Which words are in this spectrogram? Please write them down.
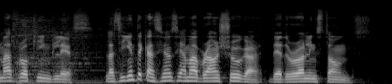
Más rock inglés. La siguiente canción se llama Brown Sugar de The Rolling Stones.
